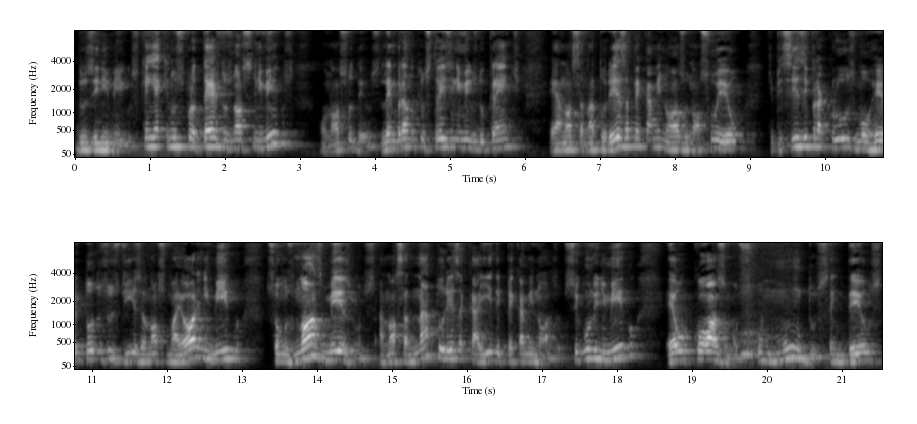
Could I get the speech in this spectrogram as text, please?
dos inimigos. Quem é que nos protege dos nossos inimigos? O nosso Deus. Lembrando que os três inimigos do crente é a nossa natureza pecaminosa, o nosso eu, que precisa ir para a cruz, morrer todos os dias, é o nosso maior inimigo, somos nós mesmos, a nossa natureza caída e pecaminosa. O segundo inimigo é o cosmos, o mundo sem Deus,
